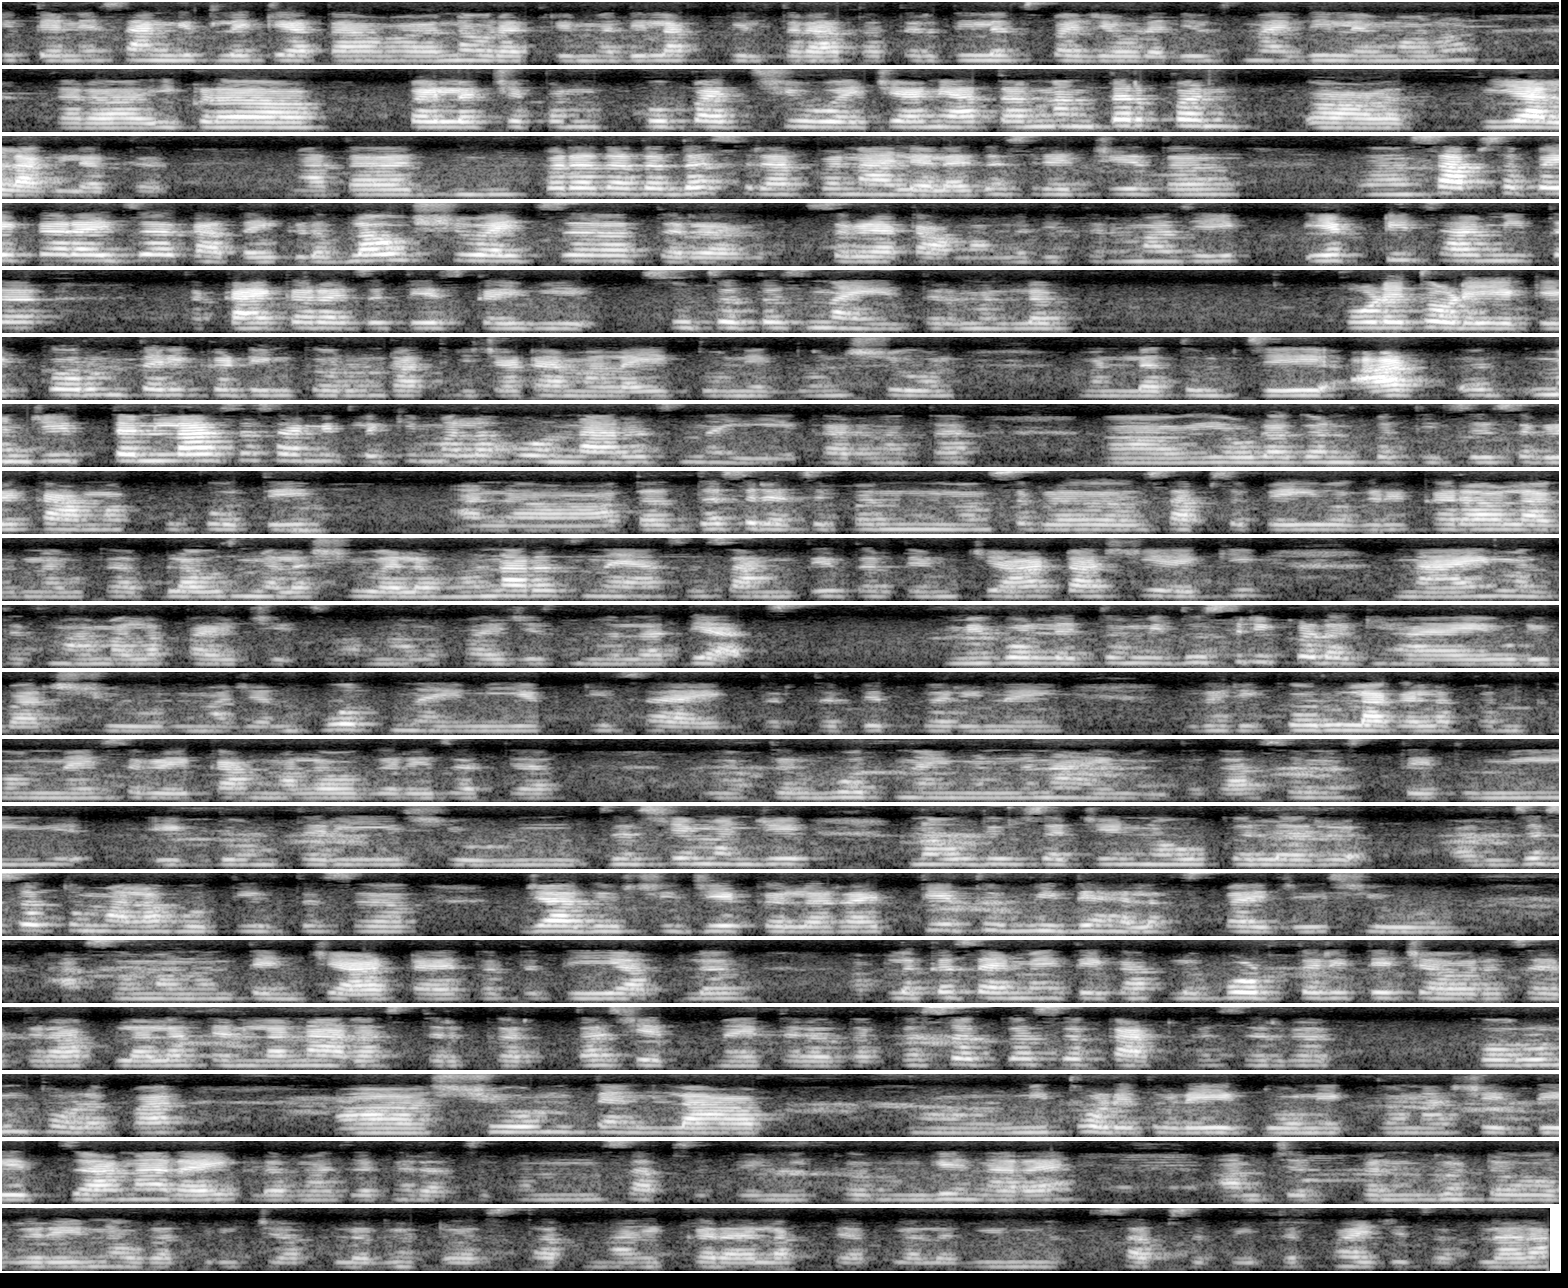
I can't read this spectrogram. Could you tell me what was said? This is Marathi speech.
की त्याने सांगितलं की आता नवरात्रीमध्ये लागतील. तर आता तर दिलंच पाहिजे एवढ्या दिवस नाही दिले म्हणून. तर इकडं पहिल्याचे पण खूप आहेत शिवायचे आणि आता नंतर पण यायला लागल्या तर. आता परत आता दसरा पण आलेला आहे. दसऱ्याची आता साफसफाई करायचं का? आता इकडं ब्लाऊज शिवायचं तर सगळ्या कामामध्ये. तर माझे एक एकटीच हा मी तर आता काय करायचं तेच काही बी सुचतच नाही. तर म्हणलं थोडे थोडे एक एक करून तरी कटिंग करून रात्रीच्या टायमाला एक दोन एक दोन शिवून म्हणलं तुमचे आठ म्हणजे त्यांना असं सांगितलं की मला होणारच नाही आहे कारण आता एवढं गणपतीचे सगळे कामं खूप होते. आणि आता दसऱ्याचे पण सगळं साफसफाई वगैरे करावं लागणार. का ब्लाऊज मला शिवायला होणारच नाही असं सांगते. तर त्यांची आट अशी आहे की नाही म्हणतात आम्हाला पाहिजेच. आम्हाला पाहिजेच. मला द्याच. मी बोलले तुम्ही दुसरीकडं घ्या एवढी बार शिवून. माझ्यानं होत नाही. मी एकटीच आहे. एकतर तब्येत बरी नाही. घरी करू लागायला पण कोण नाही. सगळे कामाला वगैरे जातात. मग तर होत नाही म्हणलं नाही म्हणतात. असं नसते. तुम्ही एक दोन तरी शिवून. जसे म्हणजे नऊ दिवसाचे नऊ कलर जसं तुम्हाला होतील तसं ज्या दिवशी जे कलर आहेत ते तुम्ही द्यायलाच पाहिजे शिवून. असं म्हणून त्यांची आट आहे तर ते आपलं आपलं कसं आहे माहिती आहे का? आपलं बोट तरी त्याच्यावरच आहे. तर आपल्याला त्यांना नाराज तर करताच येत नाही. तर आता कसं कसं काटकसर करून थोडंफार शिवून त्यांना मी थोडे थोडे एक दोन एक दोन असे देत जाणार आहे इकडं माझ्या घराचं. पण साफसफाई मी करून घेणार आहे. आमच्यात पण घट वगैरे नवरात्रीचे आपलं घट स्थापना हे करायला लागते. आपल्याला विनत साफसफाई तर पाहिजेच आपल्याला.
